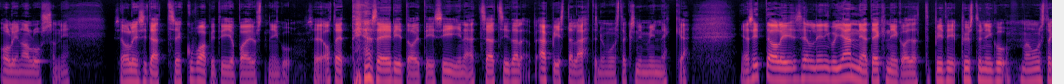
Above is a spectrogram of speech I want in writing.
olin alussa, niin se oli sitä, että se kuva piti jopa just niin kuin, se otettiin ja se editoitiin siinä, että sä et siitä appista lähtenyt muistaakseni minnekään. Ja sitten oli, se oli niin kuin jänniä tekniikoita, että piti, pystyi niin kuin, mä muistan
